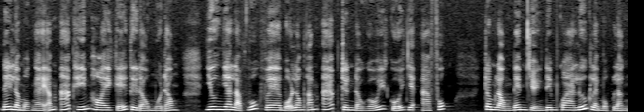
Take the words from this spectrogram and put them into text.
đây là một ngày ấm áp hiếm hoi kể từ đầu mùa đông. Dương Gia Lập vuốt ve bộ lông ấm áp trên đầu gối của A Phúc. Trong lòng đem chuyện đêm qua lướt lại một lần,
